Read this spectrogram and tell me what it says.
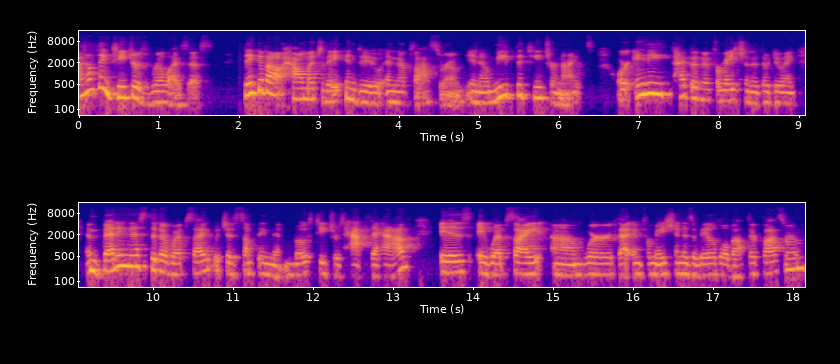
I don't think teachers realize this think about how much they can do in their classroom you know meet the teacher nights or any type of information that they're doing. Embedding this to their website which is something that most teachers have to have is a website um, where that information is available about their classroom.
